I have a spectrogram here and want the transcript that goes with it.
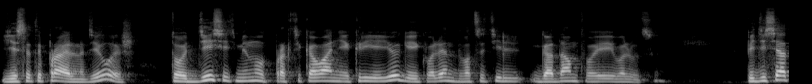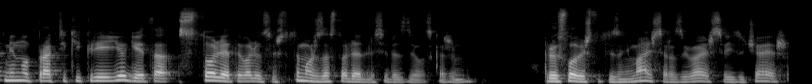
Если ты правильно делаешь, то 10 минут практикования крия-йоги эквивалент 20 годам твоей эволюции. 50 минут практики крия-йоги – это 100 лет эволюции. Что ты можешь за 100 лет для себя сделать, скажи мне? При условии, что ты занимаешься, развиваешься, изучаешь.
